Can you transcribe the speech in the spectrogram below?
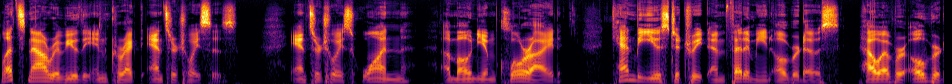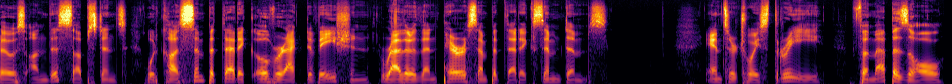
Let's now review the incorrect answer choices. Answer choice 1 ammonium chloride, can be used to treat amphetamine overdose. However, overdose on this substance would cause sympathetic overactivation rather than parasympathetic symptoms. Answer choice 3 Fomepizole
